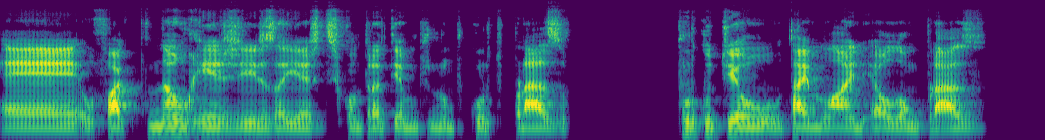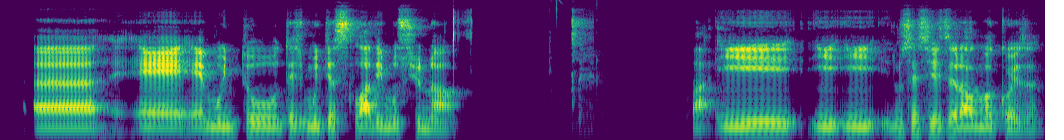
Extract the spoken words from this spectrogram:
é o facto de não reagires a estes contratempos no curto prazo, porque o teu timeline é o longo prazo, uh, é, é, muito, tens muito esse lado emocional. e, e, e, não sei se ia dizer alguma coisa.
